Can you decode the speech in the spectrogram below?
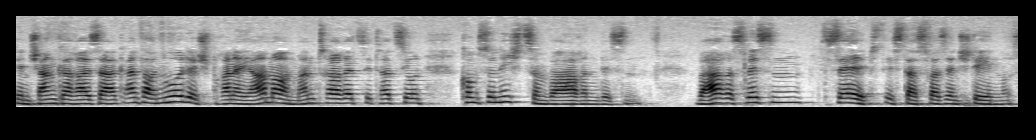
denn Shankara sagt, einfach nur durch Pranayama und Mantra-Rezitation kommst du nicht zum wahren Wissen. Wahres Wissen selbst ist das, was entstehen muss.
